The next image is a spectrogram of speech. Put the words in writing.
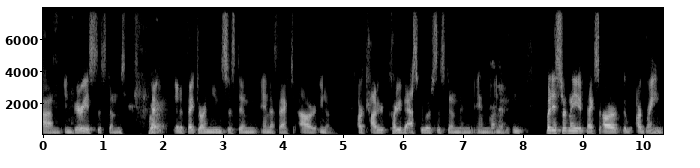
um, in various systems right. that, that affect our immune system and affect our you know our cardio- cardiovascular system and, and, right. and everything but it certainly affects our our brain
